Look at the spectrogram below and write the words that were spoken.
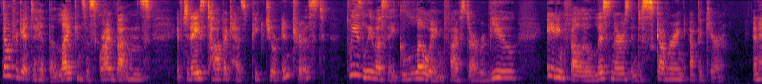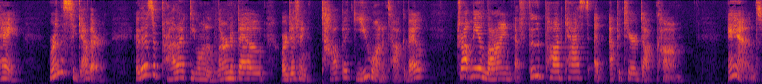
Don't forget to hit the like and subscribe buttons. If today's topic has piqued your interest, please leave us a glowing five star review, aiding fellow listeners in discovering Epicure. And hey, we're in this together. If there's a product you want to learn about or a different topic you want to talk about, drop me a line at foodpodcast at epicure.com. And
